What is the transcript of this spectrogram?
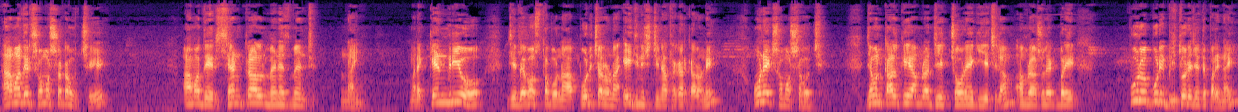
আমাদের সমস্যাটা হচ্ছে আমাদের সেন্ট্রাল ম্যানেজমেন্ট নাই। মানে কেন্দ্রীয় যে ব্যবস্থাপনা, পরিচালনা, এই জিনিসটি না থাকার কারণে অনেক সমস্যা হচ্ছে। যেমন কালকে আমরা যে চরে গিয়েছিলাম, আমরা আসলে একবারে পুরোপুরি ভিতরে যেতে পারি নাই,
